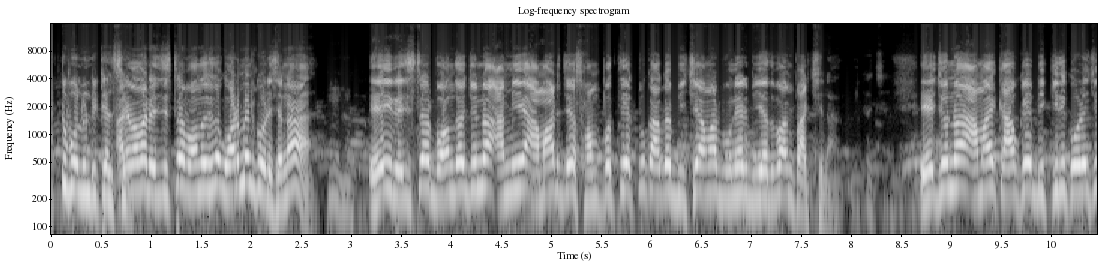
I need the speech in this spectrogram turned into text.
একটু বলুন ডিটেলস আরে বাবা রেজিস্টার বন্ধ হয়েছে গভর্নমেন্ট করেছে না? এই রেজিস্টার বন্ধের জন্য আমি আমার যে সম্পত্তি একটু কাউকে বিচে আমার বোনের বিয়ে দেবো আমি পারছি না। এই জন্য আমায় কাউকে বিক্রি করেছে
